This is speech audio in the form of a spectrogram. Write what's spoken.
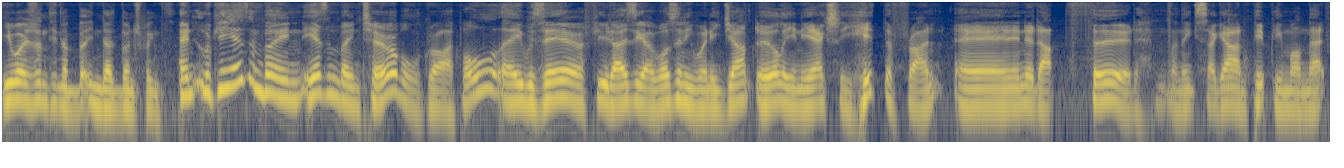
He wasn't in, a, in that bunch sprint. And look, he hasn't been he hasn't been terrible, Greipel. He was there a few days ago, wasn't he, when he jumped early and he actually hit the front and ended up third. I think Sagan pipped him on that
